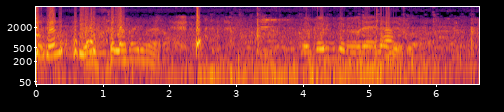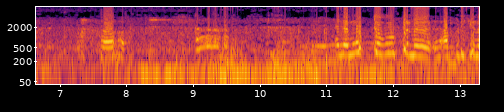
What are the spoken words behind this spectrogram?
ഇതൊന്നും എന്റെ മുട്ട് മുട്ടണ് അപ്പിടിക്കുന്ന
